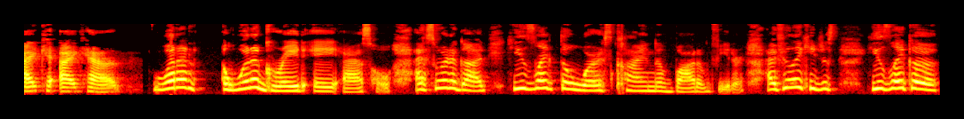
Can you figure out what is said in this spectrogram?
I can I can't. What an what a grade A asshole. I swear to God, he's like the worst kind of bottom feeder. I feel like he just, he's like a,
